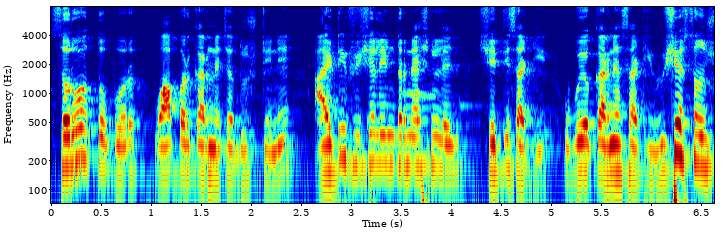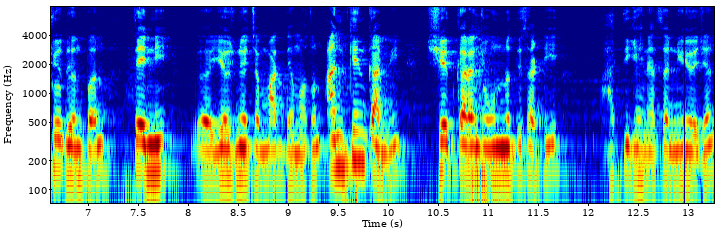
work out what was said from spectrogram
सर्वतोपर वापर करण्याच्या दृष्टीने आर्टिफिशियल इंटरनॅशनल शेतीसाठी उपयोग करण्यासाठी विशेष संशोधन पण त्यांनी योजनेच्या माध्यमातून आणखीन कामी शेतकऱ्यांच्या उन्नतीसाठी हाती घेण्याचं नियोजन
